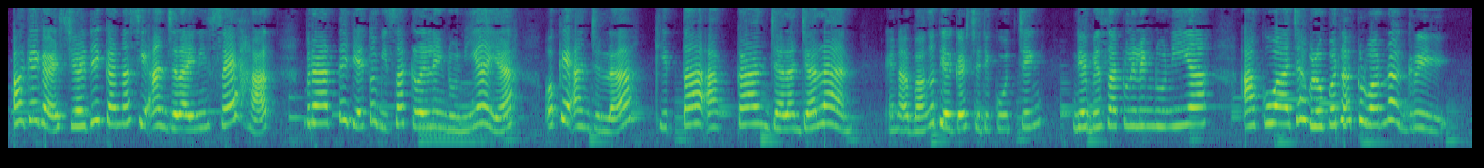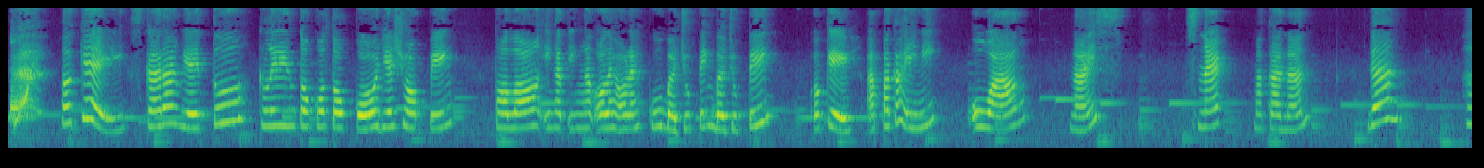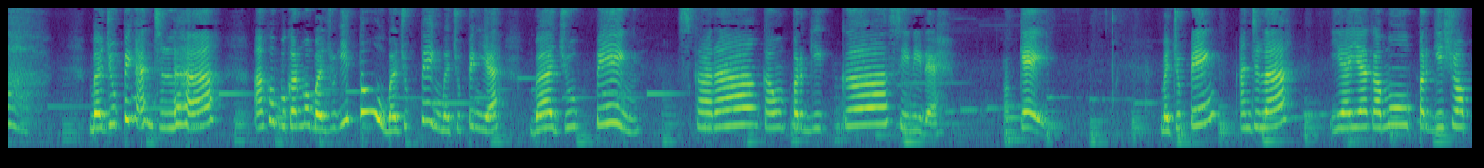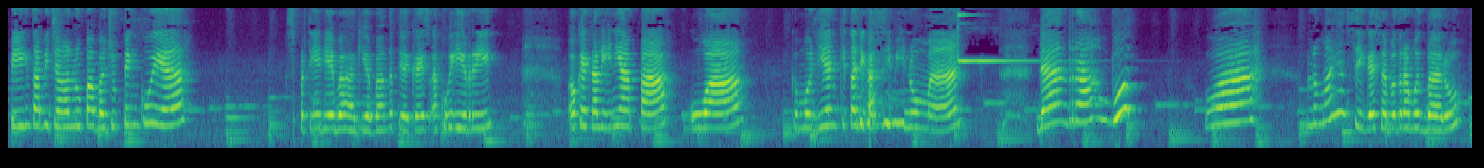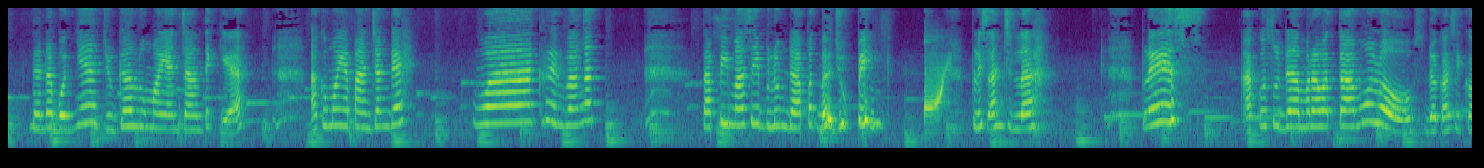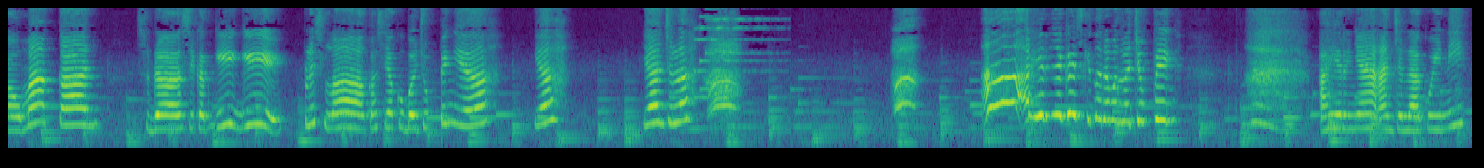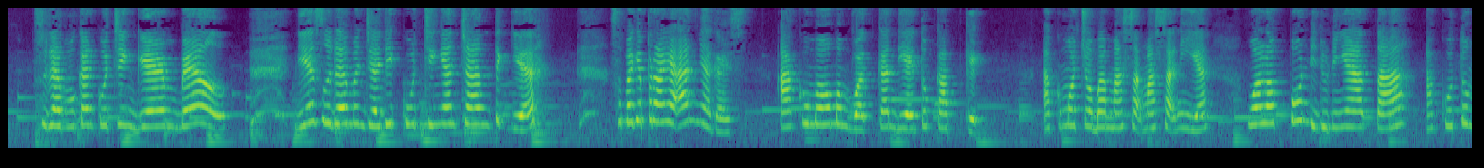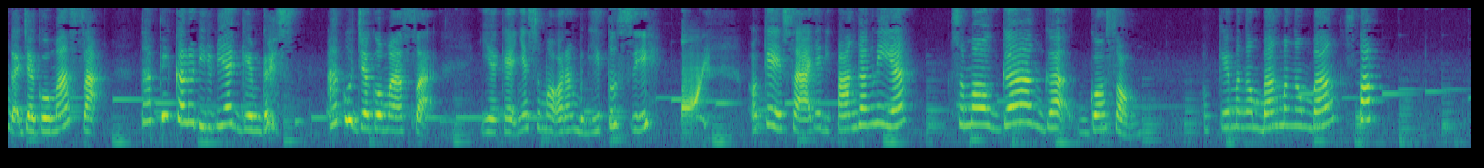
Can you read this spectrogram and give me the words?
Oke okay guys, jadi karena si Angela ini sehat, berarti dia itu bisa keliling dunia ya. Oke Angela, kita akan jalan-jalan. Enak banget ya guys jadi kucing. Dia bisa keliling dunia. Aku aja belum pernah keluar negeri. Oke, sekarang dia itu keliling toko-toko, dia shopping. Tolong ingat-ingat oleh-olehku, baju pink, baju pink. Oke, apakah ini? Uang, nice, snack, makanan, dan... Baju pink Angela Aku bukan mau baju itu Baju pink, baju pink ya Baju pink Sekarang kamu pergi ke sini deh Oke okay. Baju pink, Angela Iya ya kamu pergi shopping Tapi jangan lupa baju pinkku ya Sepertinya dia bahagia banget ya guys, aku iri. Oke, kali ini apa? Uang. Kemudian kita dikasih minuman. Dan rambut. Wah, lumayan sih guys dapat rambut baru. Dan rambutnya juga lumayan cantik ya. Aku mau yang panjang deh. Wah, keren banget. Tapi masih belum dapat baju pink. Please Angela. Please. Aku sudah merawat kamu loh. Sudah kasih kau makan. Sudah sikat gigi. Please lah, kasih aku baju pink ya. Ya. Ya Angela. ah, akhirnya guys kita dapat baju pink. akhirnya Angela aku ini sudah bukan kucing gembel. Dia sudah menjadi kucing yang cantik ya. Sebagai perayaannya guys, aku mau membuatkan dia itu cupcake. Aku mau coba masak-masak nih ya. Walaupun di dunia nyata aku tuh nggak jago masak, tapi kalau di dunia game guys, aku jago masak. Ya kayaknya semua orang begitu sih. Oke, saatnya dipanggang nih ya. Semoga nggak gosong. Oke, mengembang, mengembang. Stop.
